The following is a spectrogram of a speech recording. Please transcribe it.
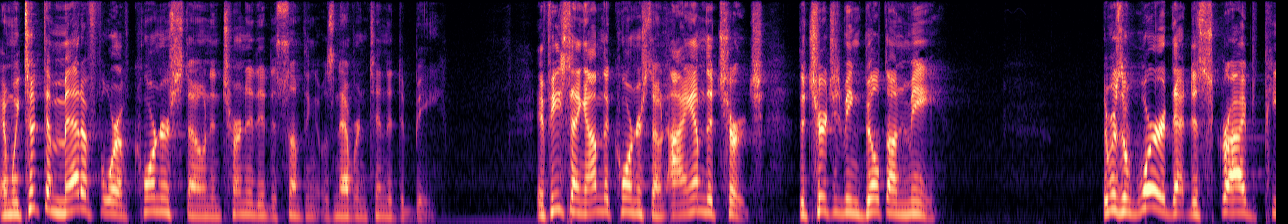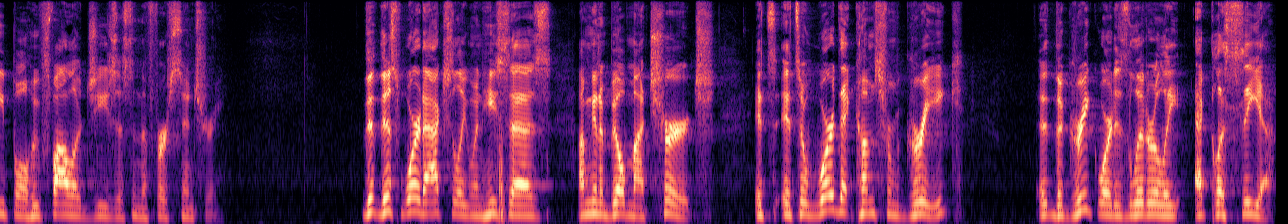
And we took the metaphor of cornerstone and turned it into something that was never intended to be. If he's saying, I'm the cornerstone, I am the church, the church is being built on me. There was a word that described people who followed Jesus in the first century. This word actually, when he says, I'm going to build my church, it's, it's a word that comes from Greek. The Greek word is literally ecclesia.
